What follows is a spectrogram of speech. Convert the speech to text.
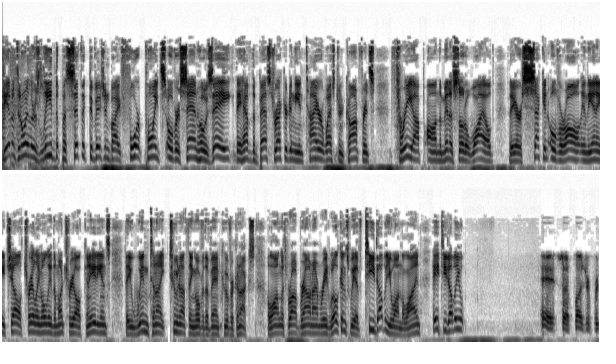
The Edmonton Oilers lead the Pacific Division by four points over San Jose. They have the best record in the entire Western Conference, three up on the Minnesota Wild. They are second overall in the NHL, trailing only the Montreal Canadiens. They win tonight 2 0 over the Vancouver Canucks. Along with Rob Brown, I'm Reed Wilkins. We have TW on the line. Hey, TW. Hey, it's a pleasure for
